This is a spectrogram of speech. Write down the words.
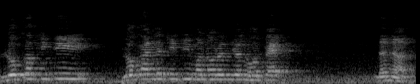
लोक किती लोकांचं किती मनोरंजन होत आहे धन्यवाद.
